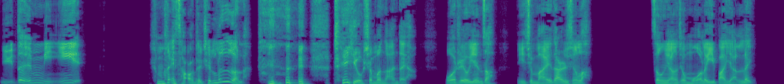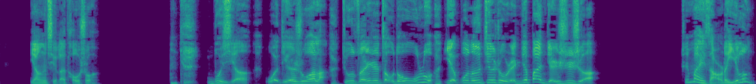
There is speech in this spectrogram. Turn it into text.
你的米。卖枣的这乐了，这有什么难的呀？我这有银子，你去买一袋就行了。曾阳就抹了一把眼泪，仰起了头说：“不行，我爹说了，就算是走投无路，也不能接受人家半点施舍。”这卖枣的一愣，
